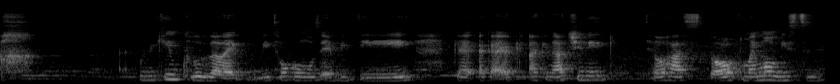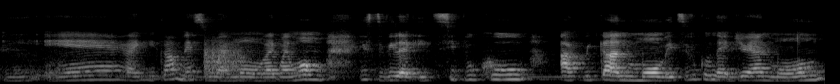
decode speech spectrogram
we became closer. Like, we talk almost every day. Like, I, I, I can actually tell her stuff. My mom used to be, eh, like you can't mess with my mom. Like my mom used to be like a typical African mom, a typical Nigerian mom.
